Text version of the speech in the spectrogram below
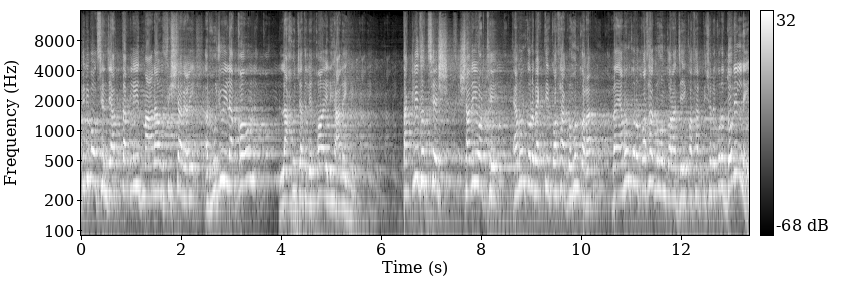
তিনি বলছেন যে আত-তাকলিদ মানাউ ফি শারঈ, আর রুজু ইলা কওল লা হুজ্জাত লিকাইলিহি আলাইহি। তাকলিদ হচ্ছে শারী অর্থে এমন কোনো ব্যক্তির কথা গ্রহণ করা বা এমন কোনো কথা গ্রহণ করা যেই কথার পিছনে কোনো দলিল নেই।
